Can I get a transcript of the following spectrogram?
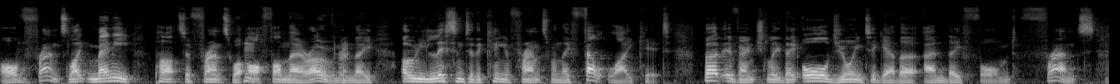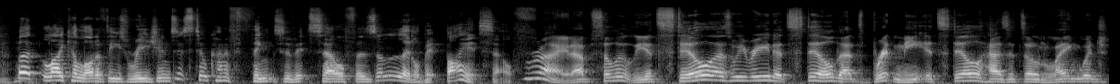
of France. Like many parts of France were hmm. off on their own and they only listened to the King of France when they felt like it. But eventually they all joined together and they formed France. Mm-hmm. But like a lot of these regions, it still kind of thinks of itself as a little bit by itself. Right, absolutely. It's still, as we read, it's still, that's Brittany, it still has its own language,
